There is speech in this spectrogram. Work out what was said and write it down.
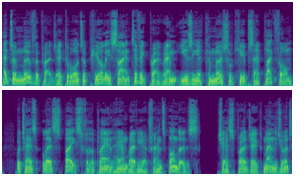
had to move the project towards a purely scientific program using a commercial CubeSat platform which has less space for the planned ham radio transponders. CHESS project management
